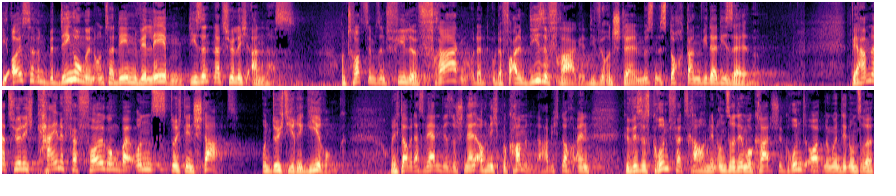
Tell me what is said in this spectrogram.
Die äußeren Bedingungen, unter denen wir leben, die sind natürlich anders. Und trotzdem sind viele Fragen oder, oder vor allem diese Frage, die wir uns stellen müssen, ist doch dann wieder dieselbe. Wir haben natürlich keine Verfolgung bei uns durch den Staat und durch die Regierung. Und ich glaube, das werden wir so schnell auch nicht bekommen. Da habe ich doch ein gewisses Grundvertrauen in unsere demokratische Grundordnung und in unsere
